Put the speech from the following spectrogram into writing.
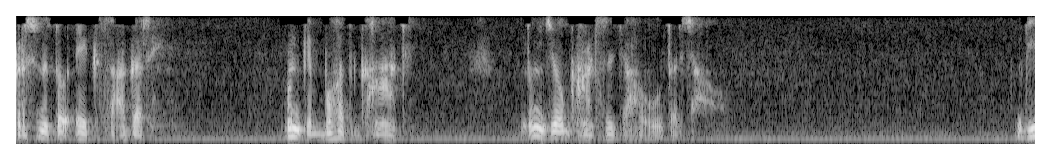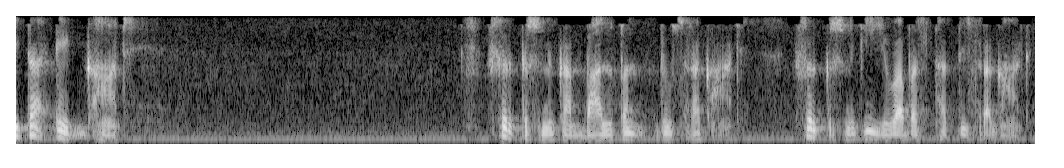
कृष्ण तो एक सागर है। उनके बहुत घाट है। तुम जो घाट से चाहो उतर जाओ। गीता एक घाट है। फिर कृष्ण का बालपन दूसरा घाट है। फिर कृष्ण की युवावस्था तीसरा घाट है।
